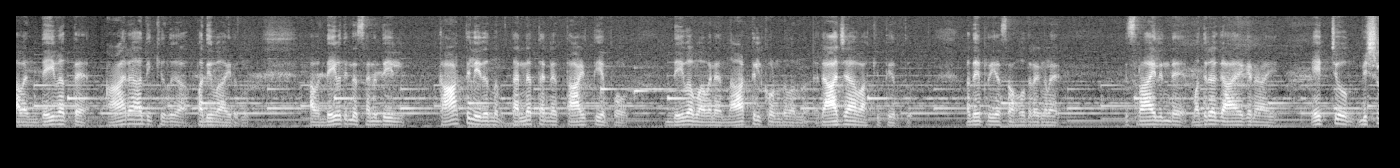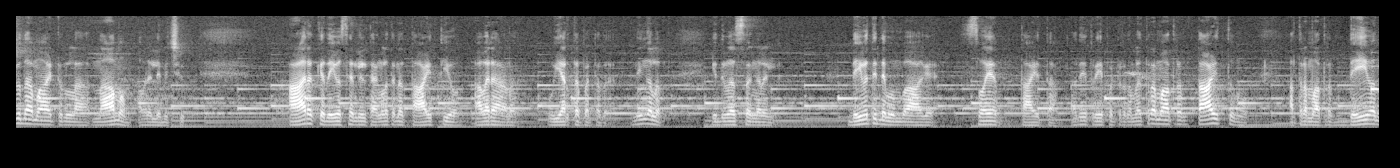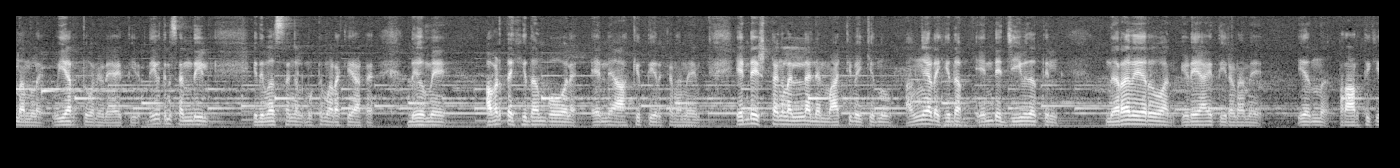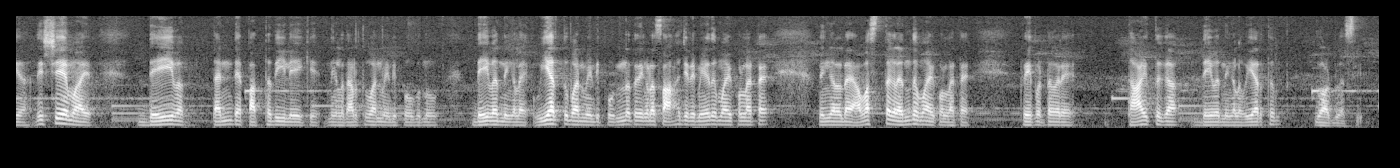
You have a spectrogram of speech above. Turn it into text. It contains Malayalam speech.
അവൻ ദൈവത്തെ ആരാധിക്കുക പതിവായിരുന്നു. അവൻ ദൈവത്തിന്റെ സന്നിധിയിൽ കാട്ടിലിരുന്നും തന്നെ തന്നെ താഴ്ത്തിയപ്പോൾ ദൈവം അവനെ നാട്ടിൽ കൊണ്ടുവന്ന് രാജാവാക്കി തീർത്തു. അതേ പ്രിയ സഹോദരങ്ങളെ ഇസ്രായേലിന്റെ മധുരഗായകനായി ഏറ്റവും വിശ്രുതമായിട്ടുള്ള നാമം അവന് ലഭിച്ചു. ആരൊക്കെ ദൈവസേനയിൽ തങ്ങളെ തന്നെ താഴ്ത്തിയോ അവരാണ് ഉയർത്തപ്പെട്ടത്. നിങ്ങളും ഈ ദിവസങ്ങളിൽ ദൈവത്തിന്റെ മുമ്പാകെ സ്വയം താഴ്ത്താം. അതേ പ്രിയപ്പെട്ടവർ നമ്മൾ എത്രമാത്രം താഴ്ത്തുമോ അത്രമാത്രം ദൈവം നമ്മളെ ഉയർത്തുവാനിടയായിത്തീരും. ദൈവത്തിന്റെ സന്ധിയിൽ ഈ ദിവസങ്ങൾ മുട്ടുമടക്കിയാട്ടെ. ദൈവമേ അവിടുത്തെ ഹിതം പോലെ എന്നെ ആക്കി തീർക്കണമേ. എന്റെ ഇഷ്ടങ്ങളെല്ലാം ഞാൻ മാറ്റിവെക്കുന്നു അങ്ങയുടെ ഹിതം എന്റെ ജീവിതത്തിൽ നിറവേറുവാൻ ഇടയായിത്തീരണമേ എന്ന് പ്രാർത്ഥിക്കുക. നിശ്ചയമായും ദൈവം തന്റെ പദ്ധതിയിലേക്ക് നിങ്ങളെ നടത്തുവാൻ വേണ്ടി പോകുന്നു. ദൈവം നിങ്ങളെ ഉയർത്തുവാൻ വേണ്ടി പോകും ഇന്നത്തെ നിങ്ങളുടെ സാഹചര്യം ഏതുമായി കൊള്ളട്ടെ? നിങ്ങളുടെ അവസ്ഥകൾ എന്തുമായി കൊള്ളട്ടെ? പ്രിയപ്പെട്ടവരെ താഴ്ത്തുക ദൈവം നിങ്ങളെ ഉയർത്തും. God bless you.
